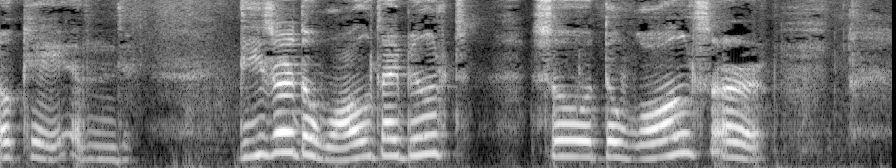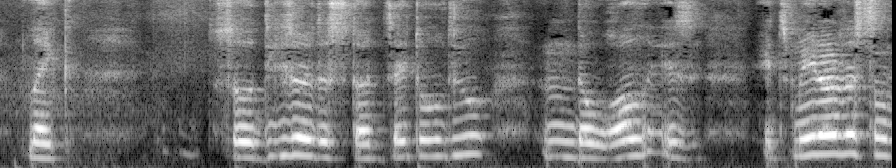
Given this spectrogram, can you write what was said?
Okay, and these are the walls I built. So the walls are like, so these are the studs I told you. And the wall is, it's made out of some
